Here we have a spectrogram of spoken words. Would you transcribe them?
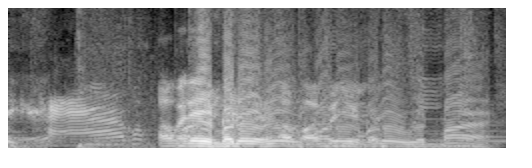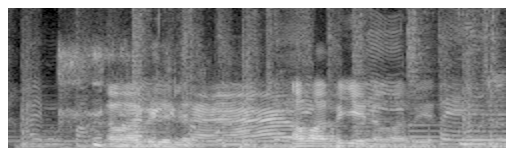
ดิครับเอามาดิมาดิเอาพอไปยืนมาดิเอทป้าเอามาไปยืนเอาพอไปยืนเอาพอไปยืน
